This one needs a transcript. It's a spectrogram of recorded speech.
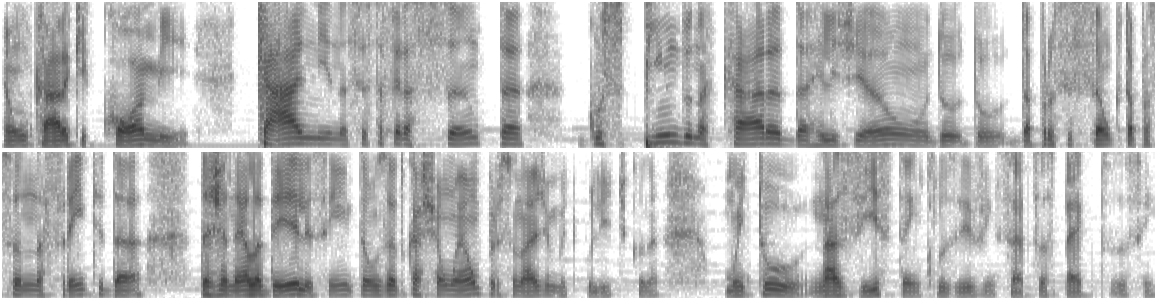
É um cara que come carne na Sexta-feira Santa, cuspindo na cara da religião, do, do da procissão que está passando na frente da, da janela dele, assim. Então o Zé do Caixão é um personagem muito político, né? Muito nazista, inclusive, em certos aspectos, assim.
